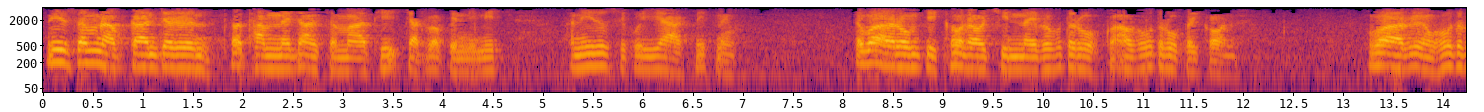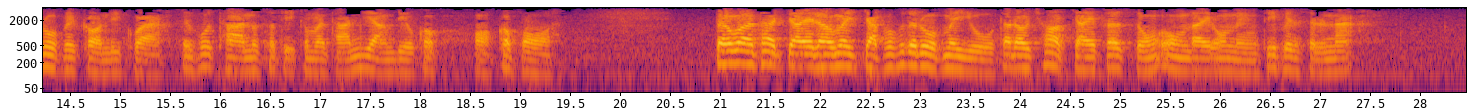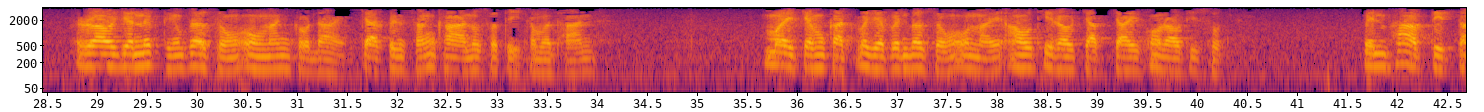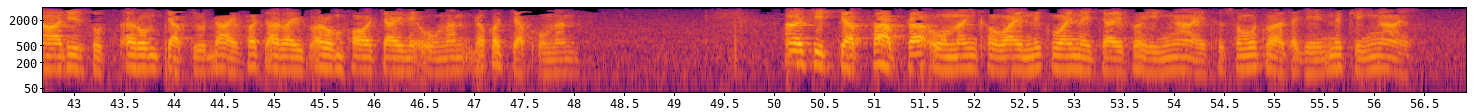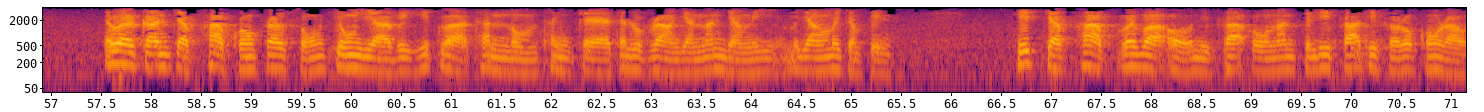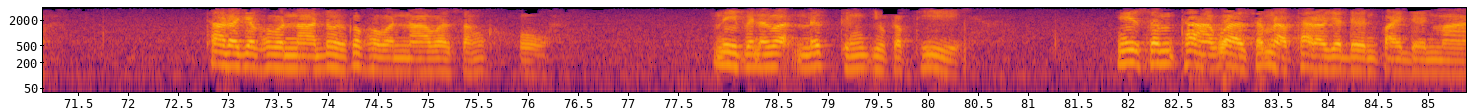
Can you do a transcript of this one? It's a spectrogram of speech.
นี่สำหรับการเจริญพระธรรมในด้านสมาธิจัดว่าเป็นนิมิต อันนี้รู้สึกว่ายากนิดหนึ่ง แต่ว่าอารมณ์จิตของเราชินในพระพุทธรูปก็เอาพระพุทธรูปไปก่อน ว่าเรื่องพระพุทธรูปไปก่อนดีกว่า เป็นพุทธานุสติกรรมฐานอย่างเดียวก็ออกก็พอ แต่ว่าถ้าใจเราไม่จับพระพุทธรูปไม่อยู่ ถ้าเราชอบใจพระสงฆ์องค์ใดองค์หนึ่งที่เป็นสรณะ เราจะนึกถึงพระสงฆ์องค์นั้นก็ได้จัดเป็นสังขานุสติกรรมฐาน ไม่จำกัดว่าจะเป็นพระสงฆ์องค์ไหนเอาที่เราจับใจของเราที่สุด เป็นภาพติดตาที่สุด อารมณ์จับอยู่ได้ เพราะอะไรอารมณ์พอใจในองค์นั้น แล้วก็จับองค์นั้นเอาจิตจับภาพพระองค์นั้นเข้าไว้นึกไว้ในใจเพราะเห็นง่าย ถ้าสมมติว่าจะเห็นนึกเห็นง่าย แต่ว่าการจับภาพของพระสงฆ์จงอย่าไปคิดว่าท่านหนุ่มท่านแก่ท่านรูปร่างอย่างนั้นอย่างนี้ไม่ยังไม่จำเป็นคิดจับภาพไว้ว่าอ๋อนี่พระองค์นั้นเป็นที่พระที่เคารพของเรา ถ้าเราจะภาวนาด้วยก็ภาวนาว่าสังโฆนี่เป็นอะไรว่านึกถึงอยู่กับที่นี่ถ้าว่าสำหรับถ้าเราจะเดินไปเดินมา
